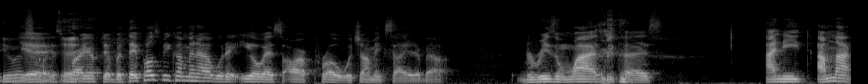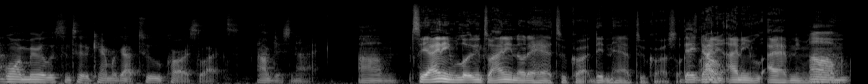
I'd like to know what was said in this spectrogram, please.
eos yeah, it's probably up there. But they supposed to be coming out with an EOS R Pro, which I'm excited about. The reason why is because I need. I'm not going mirrorless until the camera got two card slots. I'm just not. Um, See, I didn't even look into. it. I didn't know they had two car. Didn't have two car slots. They don't. didn't. I, didn't, I haven't even. Um,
